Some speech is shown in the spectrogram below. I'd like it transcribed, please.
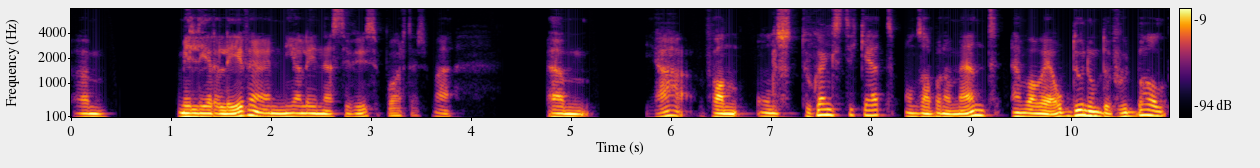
ehm, mee leren leven. En niet alleen STV-supporters, maar ehm, ja, van ons toegangsticket, ons abonnement en wat wij opdoen op de voetbal,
